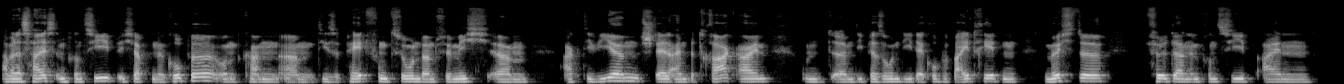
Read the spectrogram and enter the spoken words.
aber das heißt im Prinzip, ich habe eine Gruppe und kann ähm, diese Paid-Funktion dann für mich ähm, aktivieren, stelle einen Betrag ein und ähm, die Person, die der Gruppe beitreten möchte, füllt dann im Prinzip einen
